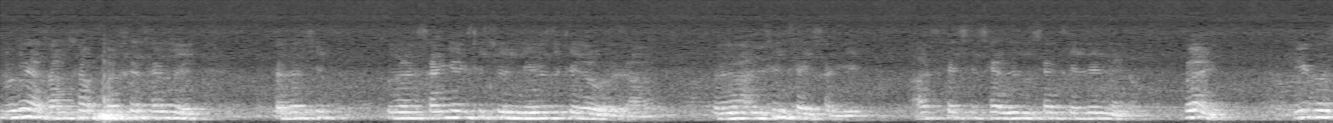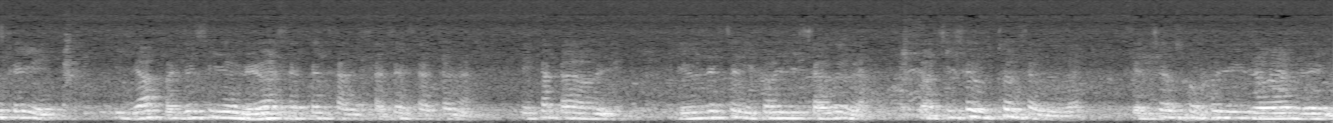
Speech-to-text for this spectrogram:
बघूया आता आमचा पक्ष ठरले कदाचित तुला सांगेल की तू निवडणुकीला उभा पण आणखीन काही सांगेल आज त्याची सगळी विचार केले नाही. पण ही गोष्ट आहे की ज्या पद्धतीने वेळा सरकार साधन करताना एका काळामध्ये देवदत्त निकमांनी चालवला तो अतिशय उत्तम चालवला. त्यांच्यासोबत जबाबदारी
